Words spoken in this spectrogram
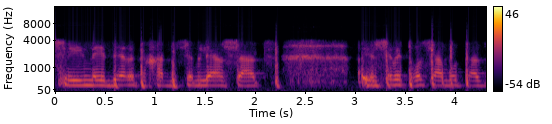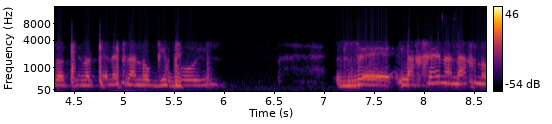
שהיא נהדרת, אחת בשם לאה שץ, יושבת ראש העמותה הזאת, היא נותנת לנו גיבוי. ולכן אנחנו...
